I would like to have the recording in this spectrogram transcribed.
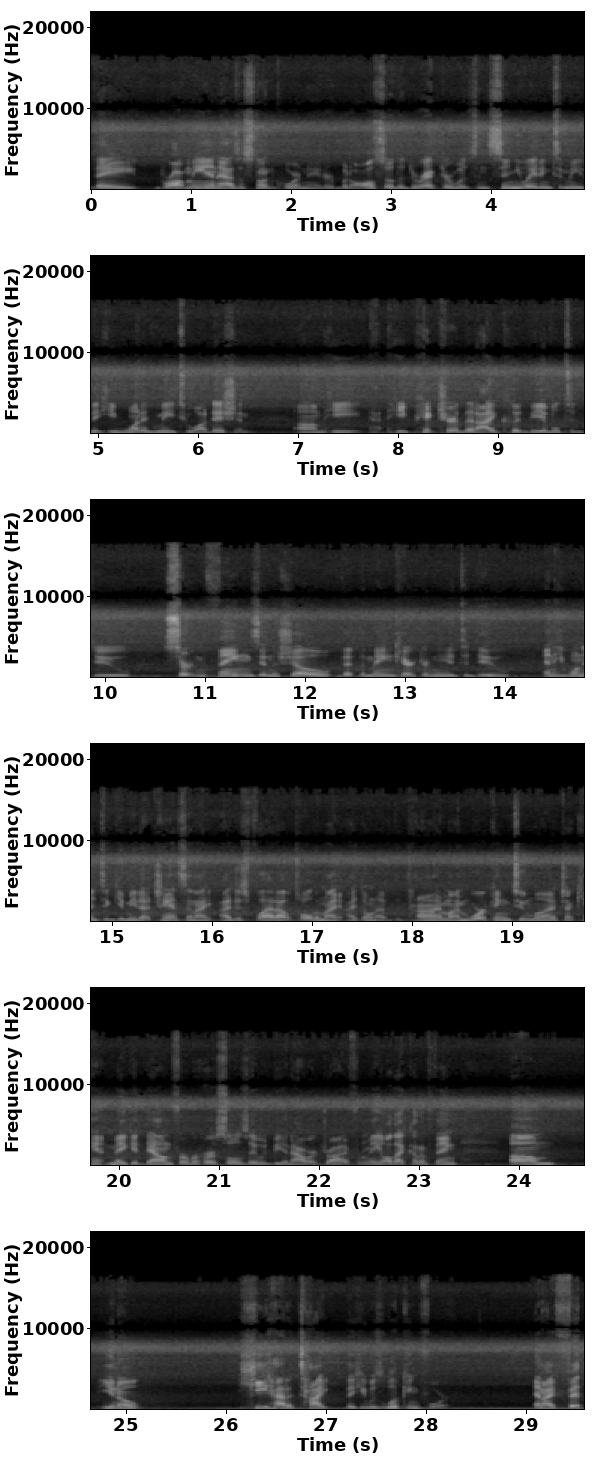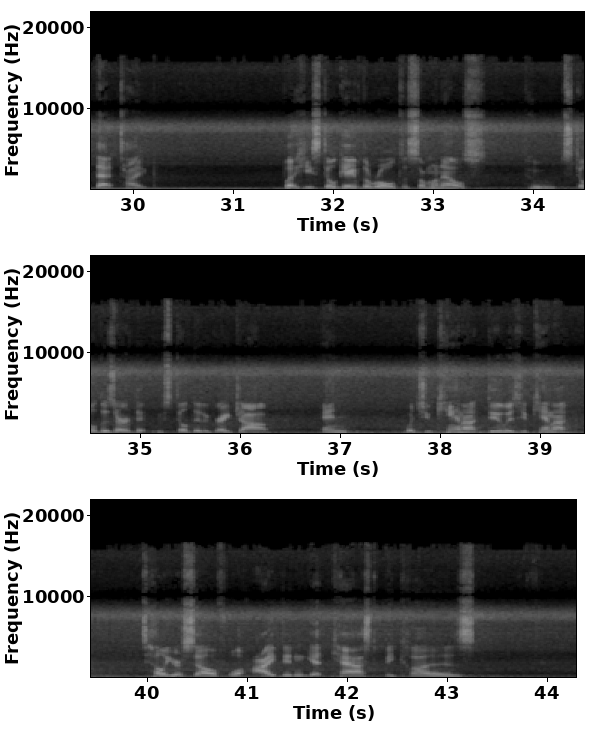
they brought me in as a stunt coordinator, but also the director was insinuating to me that he wanted me to audition. Um, he he pictured that I could be able to do certain things in the show that the main character needed to do, and he wanted to give me that chance. And I, I just flat out told him I, I don't have the time, I'm working too much, I can't make it down for rehearsals, it would be an hour drive for me, all that kind of thing. Um, you know, he had a type that he was looking for and I fit that type. But he still gave the role to someone else who still deserved it, who still did a great job. And what you cannot do is you cannot tell yourself, well, I didn't get cast because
